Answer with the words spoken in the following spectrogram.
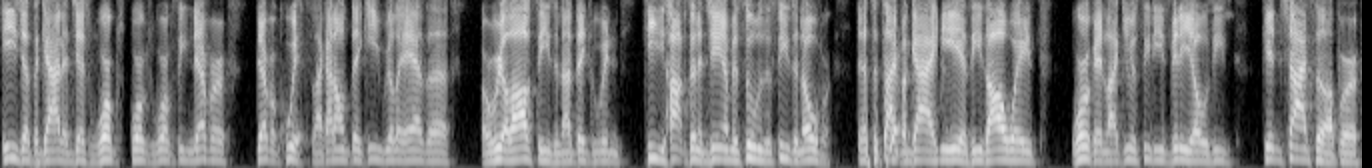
he's just a guy that just works, works, works. He never, never quits. Like I don't think he really has a a real off season. I think when he hops in the gym as soon as the season over, that's the type yeah. of guy he is. He's always working. Like you see these videos, he's getting shots up or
